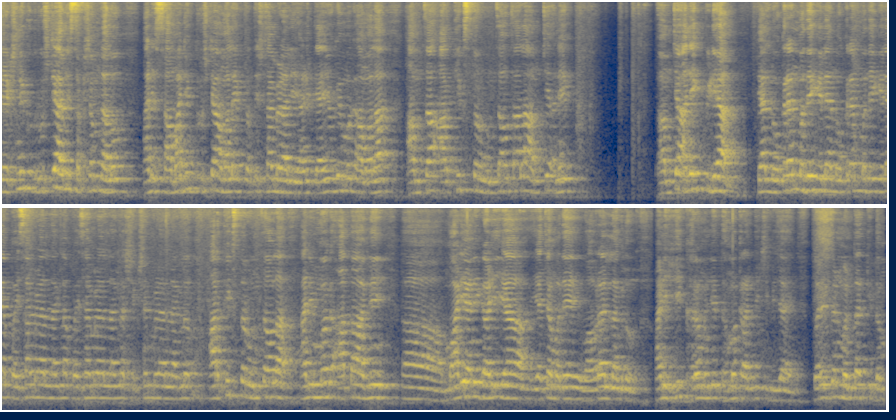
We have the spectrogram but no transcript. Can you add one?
शैक्षणिकदृष्ट्या आम्ही सक्षम झालो. आणि सामाजिकदृष्ट्या आम्हाला एक प्रतिष्ठा मिळाली. आणि त्यायोगे मग आम्हाला आमचा आर्थिक स्तर उंचावता आला. आमचे अनेक आमच्या अनेक पिढ्या त्या नोकऱ्यांमध्ये गेल्या नोकऱ्यांमध्ये गेल्या पैसा मिळायला लागला पैसा मिळायला लागला शिक्षण मिळायला लागलं आर्थिक स्तर उंचावला आणि मग आता आम्ही माडी आणि गाडी या याच्यामध्ये वावरायला लागलो. आणि ही खरं म्हणजे धमक्रांतीची बीज आहे. बरेच जण म्हणतात की धम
